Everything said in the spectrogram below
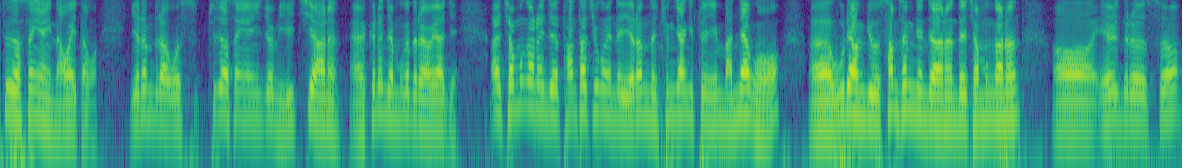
투자 성향이 나와 있다고. 여러분들하고 수, 투자 성향이 좀 일치하는 에, 그런 전문가들하고 해야지. 아, 전문가는 이제 단타 치고 있는데 여러분들 중장기 투자 맞냐고. 어, 우량주 삼 성전자 하는데 전문가는 어, 예를 들어서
